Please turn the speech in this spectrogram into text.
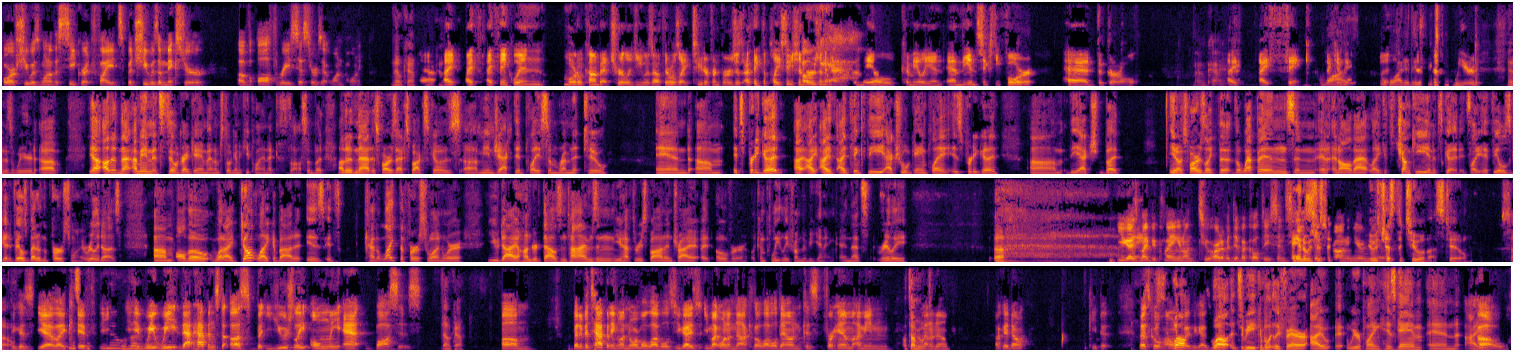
or if she was one of the secret fights, but she was a mixture of all three sisters at one point. Okay. Yeah, I, I I think when Mortal Kombat Trilogy was out, there was like two different versions. I think the PlayStation Oh, version yeah. had the male chameleon, and the N64 had the girl. Okay. I think. I could Why? be- Why did they? It's weird. It is weird. Uh, yeah. Other than that, I mean, it's still a great game, and I'm still going to keep playing it because it's awesome. But other than that, as far as Xbox goes, uh, me and Jack did play some Remnant Two, and um, it's pretty good. I, I I I think the actual gameplay is pretty good. Um, the action, but you know, as far as like the the weapons and, and and all that, like it's chunky and it's good. It's like it feels good. It feels better than the first one. It really does. Um, although what I don't like about it is it's kind of like the first one where you die a hundred thousand times and you have to respawn and try it over completely from the beginning, and that's really. Uh, You guys might be playing it on too hard of a difficulty since And it was so just a- and you're it was just the two of us too, so because yeah, like Just if the two of y- us. we we that happens to us, but usually only at bosses. okay. Um, but if it's happening on normal levels, you guys you might want to knock the level down because for him, I mean, Don't tell me what I don't to do. know. Okay, don't keep it. That's cool. I want Well- to play with you guys. Well, to be completely fair, I we were playing his game, and I oh,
